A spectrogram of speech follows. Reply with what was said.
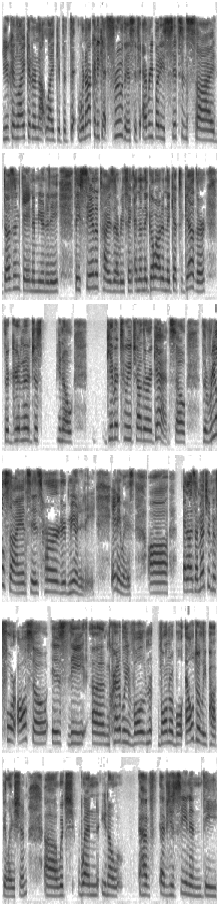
You can like it or not like it, but th- we're not going to get through this if everybody sits inside, doesn't gain immunity, they sanitize everything, and then they go out and they get together. They're going to just, you know, give it to each other again. So the real science is herd immunity. Anyways, uh, and as I mentioned before, also is the uh, incredibly vul- vulnerable elderly population, uh, which when you know have have you seen in the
